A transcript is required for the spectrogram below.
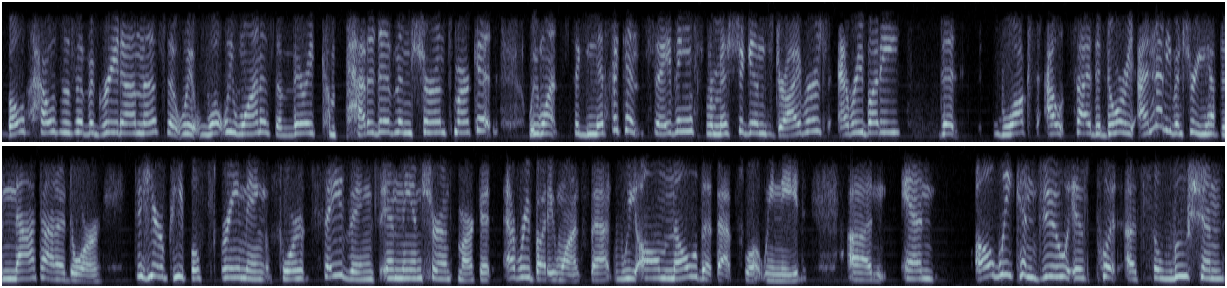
both houses have agreed on this, that we, what we want is a very competitive insurance market. We want significant savings for Michigan's drivers. Everybody that walks outside the door, I'm not even sure you have to knock on a door to hear people screaming for savings in the insurance market. Everybody wants that. We all know that that's what we need. Uh, and all we can do is put a solution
